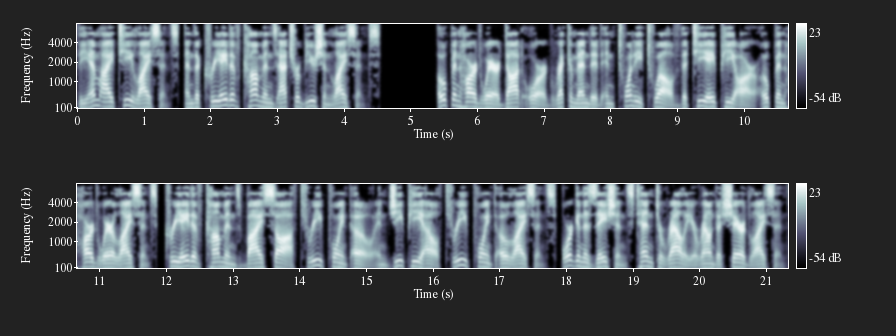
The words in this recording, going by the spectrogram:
the MIT license, and the Creative Commons Attribution license. OpenHardware.org recommended in 2012 the TAPR Open Hardware License, Creative Commons by SA 3.0 and GPL 3.0 license. Organizations tend to rally around a shared license.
